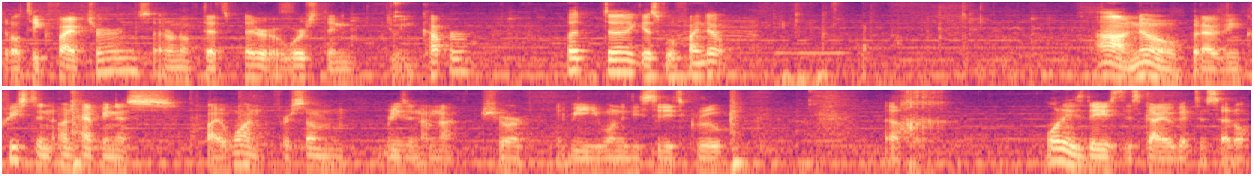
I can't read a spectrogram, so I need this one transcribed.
that'll take five turns. I don't know if that's better or worse than doing copper, but uh, I guess we'll find out. Ah, no, but I've increased in unhappiness by one for some reason. I'm not sure. Maybe one of these cities grew. Ugh. One of these days, this guy will get to settle.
